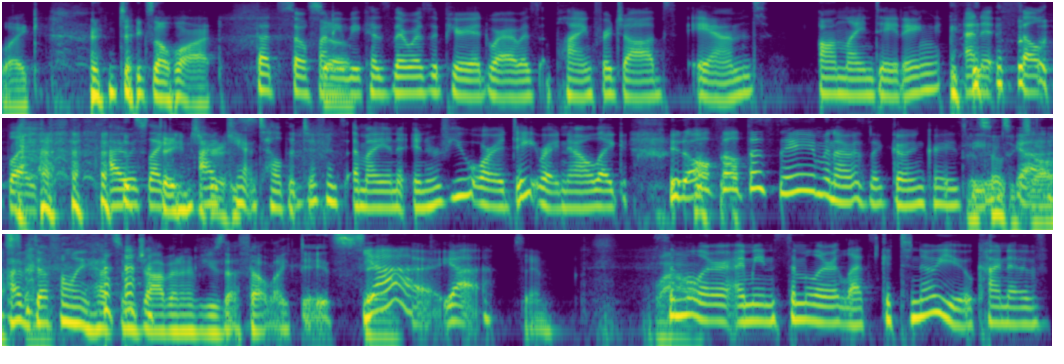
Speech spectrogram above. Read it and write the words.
like it takes a lot. That's so funny So- because there was a period where I was applying for jobs and online dating and it felt like I was like I can't tell the difference am I in an interview or a date right now like it all felt the same and I was like going crazy That sounds yeah. exhausting. I've definitely had some job interviews that felt like dates. yeah yeah Same. similar I mean similar let's get to know you kind of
